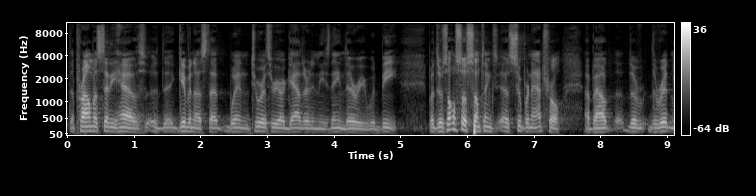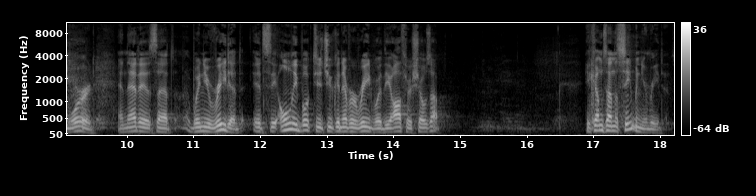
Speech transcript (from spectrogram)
the promise that he has uh, given us that when two or three are gathered in his name, there he would be. But there's also something uh, supernatural about the, the written word, and that is that when you read it, it's the only book that you can ever read where the author shows up. He comes on the scene when you read it,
